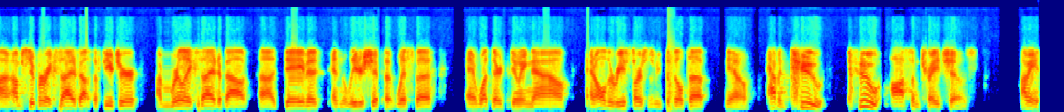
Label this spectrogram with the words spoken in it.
uh, I'm super excited about the future. I'm really excited about uh, David and the leadership at WISPA and what they're doing now and all the resources we built up. You know, having two two awesome trade shows. I mean,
